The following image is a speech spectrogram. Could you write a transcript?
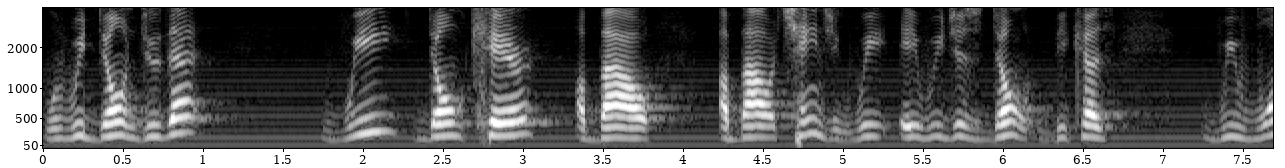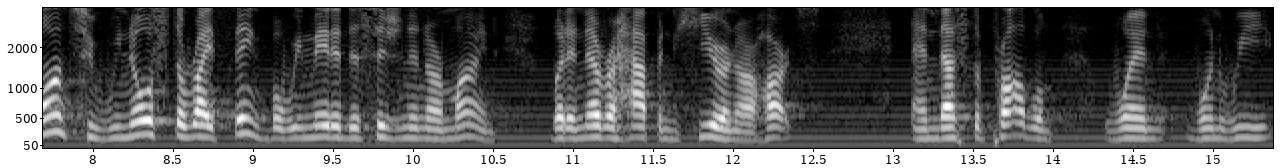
when we don't do that, we don't care about, about changing. We, eh, we just don't because we want to. We know it's the right thing, but we made a decision in our mind, but it never happened here in our hearts. And that's the problem when, when, we,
